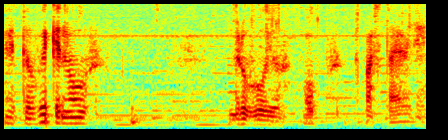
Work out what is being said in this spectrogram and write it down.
Эту выкинул, другую, оп, поставили.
